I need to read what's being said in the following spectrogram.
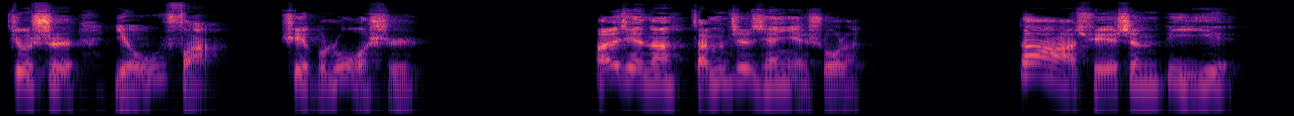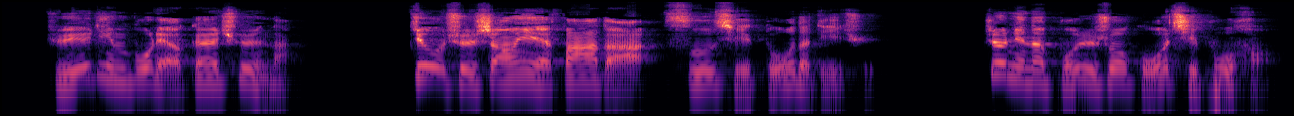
就是有法却不落实，而且呢，咱们之前也说了。大学生毕业决定不了该去哪，就去商业发达、私企多的地区。这里呢不是说国企不好，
